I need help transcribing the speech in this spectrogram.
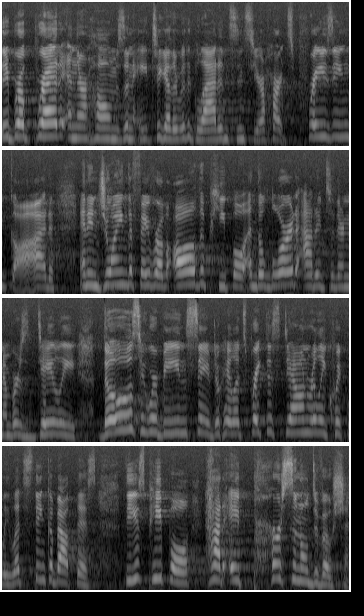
They broke bread in their homes and ate together with glad and sincere hearts, praising God and enjoying the favor of all the people. And the Lord added to their numbers daily those who were being saved. Okay, let's break this down really quickly. Let's think about this. These people had a personal devotion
